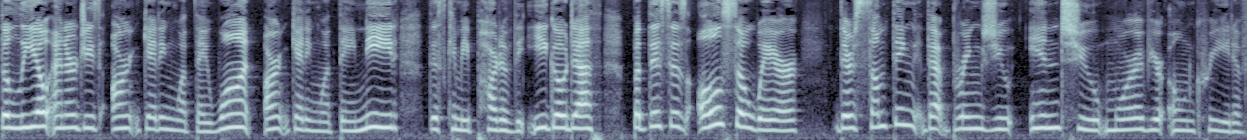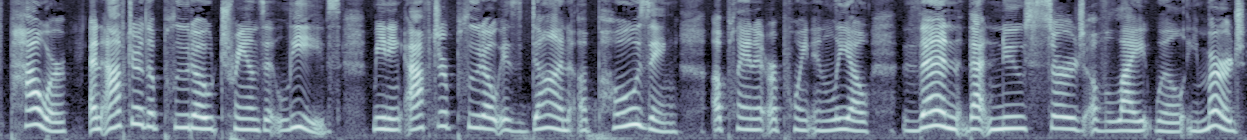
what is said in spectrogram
The Leo energies aren't getting what they want, aren't getting what they need. This can be part of the ego death, but this is also where there's something that brings you into more of your own creative power. And after the Pluto transit leaves, meaning after Pluto is done opposing a planet or point in Leo, then that new surge of light will emerge.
